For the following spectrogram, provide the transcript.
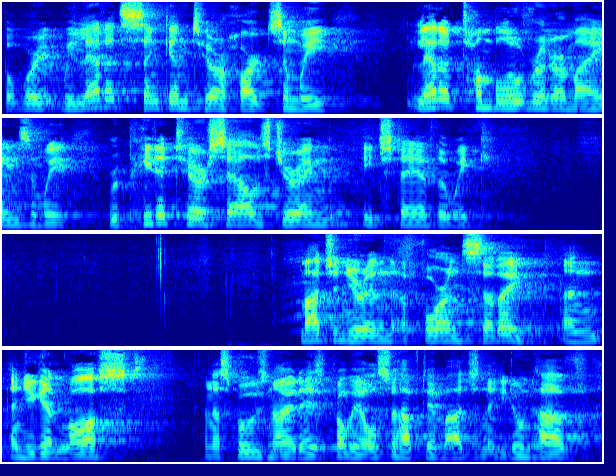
but we we let it sink into our hearts and we let it tumble over in our minds and we repeat it to ourselves during each day of the week. Imagine you're in a foreign city and, and you get lost. And I suppose nowadays you probably also have to imagine that you don't have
